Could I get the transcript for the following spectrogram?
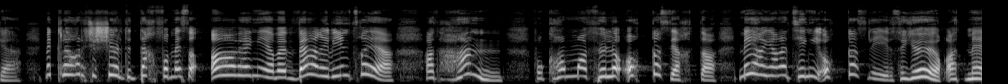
Vi klarer det ikke sjøl. Det er derfor vi er så avhengige av å være i vintreet. At Han får komme og fylle vårt hjerte. Vi har gjerne ting i vårt liv som gjør at vi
